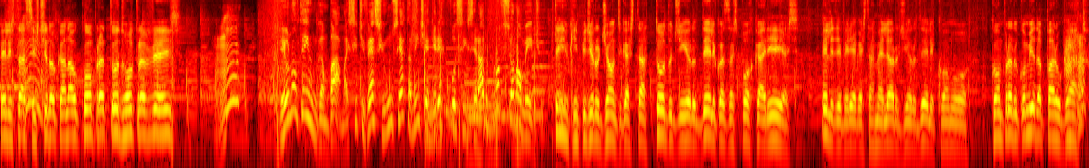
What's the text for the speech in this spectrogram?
Ele está assistindo ao canal Compra Tudo outra vez. Eu não tenho um gambá, mas se tivesse um, certamente ia querer que fosse encerado profissionalmente. Tenho que impedir o John de gastar todo o dinheiro dele com essas porcarias. Ele deveria gastar melhor o dinheiro dele como comprando comida para o gato.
